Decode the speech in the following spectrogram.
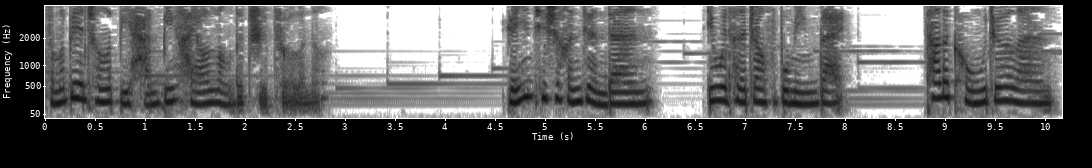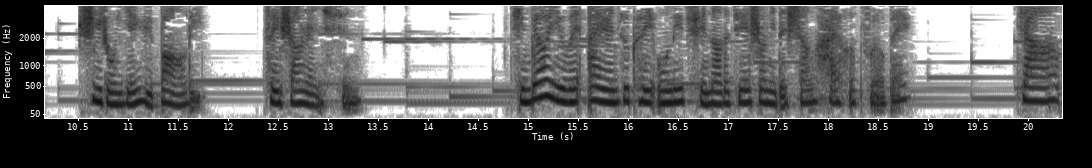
怎么变成了比寒冰还要冷的指责了呢？原因其实很简单，因为她的丈夫不明白，她的口无遮拦。是一种言语暴力，最伤人心。请不要以为爱人就可以无理取闹的接受你的伤害和责备，家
